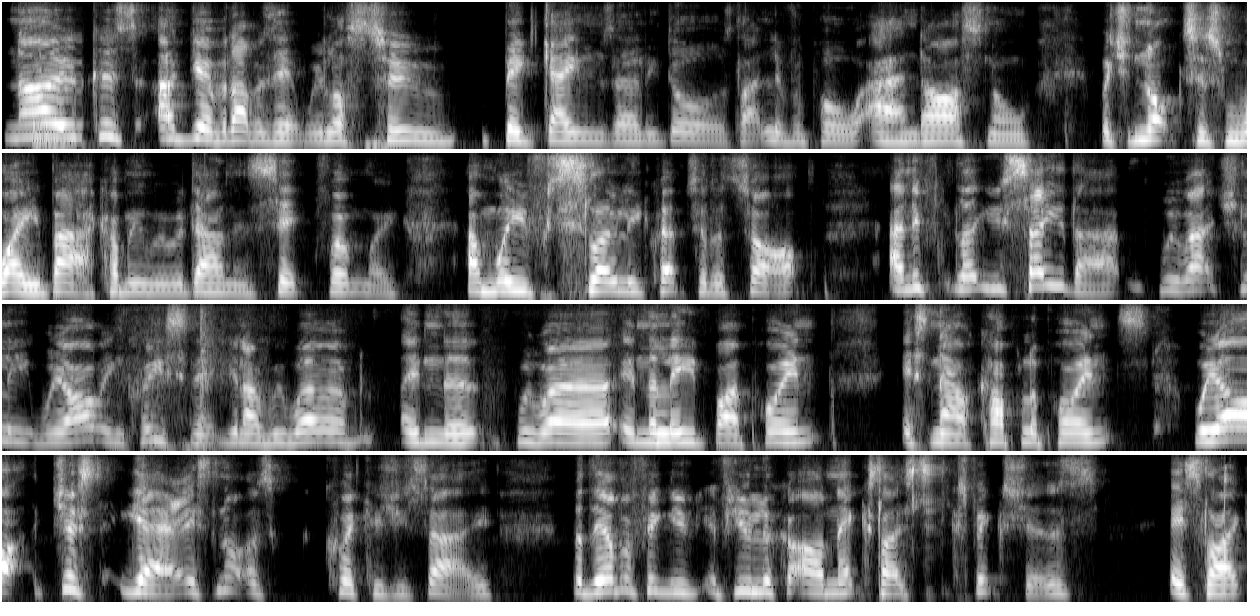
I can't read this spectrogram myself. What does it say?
No, because uh, yeah, but that was it. We lost two big games early doors, like Liverpool and Arsenal, which knocked us way back. I mean, we were down in sixth, weren't we? And we've slowly crept to the top. And if, like you say that, we've actually we are increasing it. You know, we were in the we were in the lead by a point. It's now a couple of points. We are just yeah, it's not as quick as you say. But the other thing, if you look at our next like six fixtures, it's like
